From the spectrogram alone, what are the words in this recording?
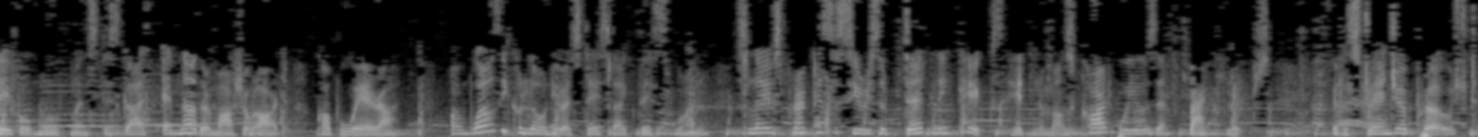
Playful movements disguised another martial art, capoeira. On wealthy colonial estates like this one, slaves practiced a series of deadly kicks hidden amongst cartwheels and backflips. If a stranger approached,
